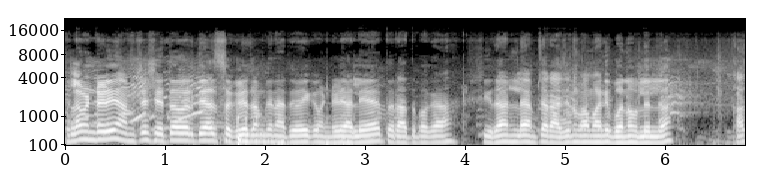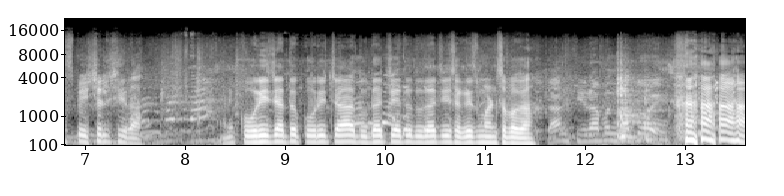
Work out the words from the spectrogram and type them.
चला मंडळी आमच्या शेतावरती आज सगळेच आमचे नातेवाईक मंडळी आले आहे तर आता बघा शिरा आणलाय आमच्या राजन मामाने बनवलेलं. खास स्पेशल शिरा. आणि कोरीच्या तर कोरीच्या दुधाची आहे तर दुधाची सगळीच माणसं बघा.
